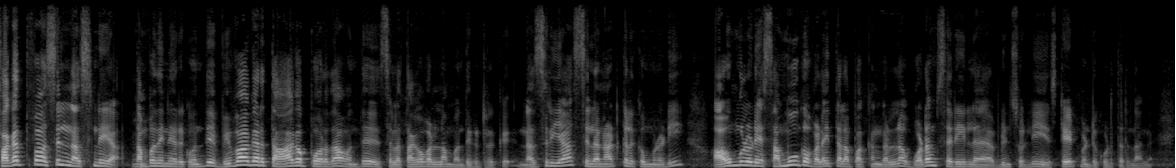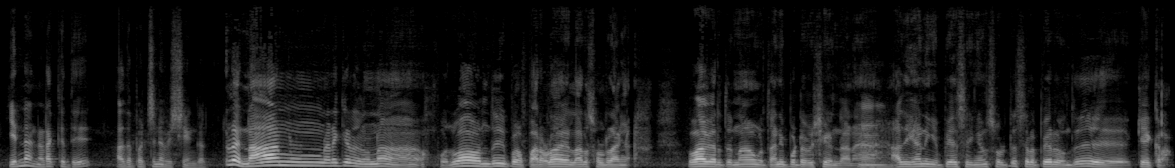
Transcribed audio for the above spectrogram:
ஃபகத் ஃபாசில் நஸ்ரியா தம்பதியினருக்கு வந்து விவாகரத்து ஆக போறதா வந்து சில தகவல்லாம் வந்துகிட்டு இருக்கு. நஸ்ரியா சில நாட்களுக்கு முன்னாடி அவங்களுடைய சமூக வலைத்தள பக்கங்கள்ல உடம்பு சரியில்லை அப்படின்னு சொல்லி ஸ்டேட்மெண்ட் கொடுத்திருந்தாங்க. என்ன நடக்குது? அதை பற்றின விஷயங்கள். இல்லை நான் நினைக்கிறது என்னன்னா பொதுவாக வந்து இப்போ பரவலாக எல்லாரும் சொல்கிறாங்க விவாகரத்துனா அவங்க தனிப்பட்ட விஷயம் தானே அது ஏன் நீங்கள் பேசுறீங்கன்னு சொல்லிட்டு சில பேர் வந்து கேட்குறான்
